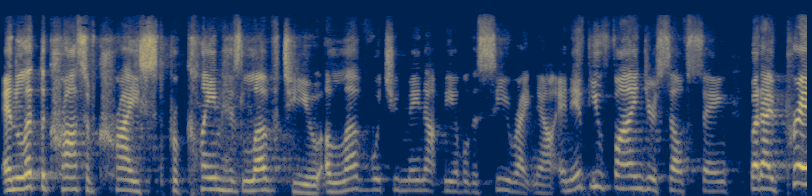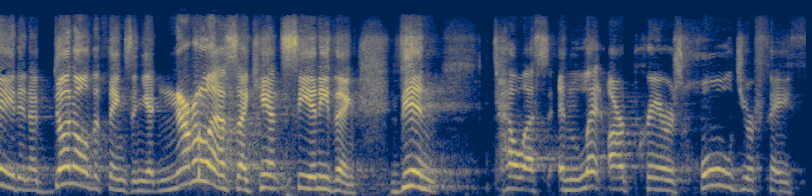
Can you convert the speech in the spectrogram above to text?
and let the cross of Christ proclaim his love to you, a love which you may not be able to see right now. And if you find yourself saying, but I've prayed and I've done all the things and yet nevertheless I can't see anything, then tell us and let our prayers hold your faith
